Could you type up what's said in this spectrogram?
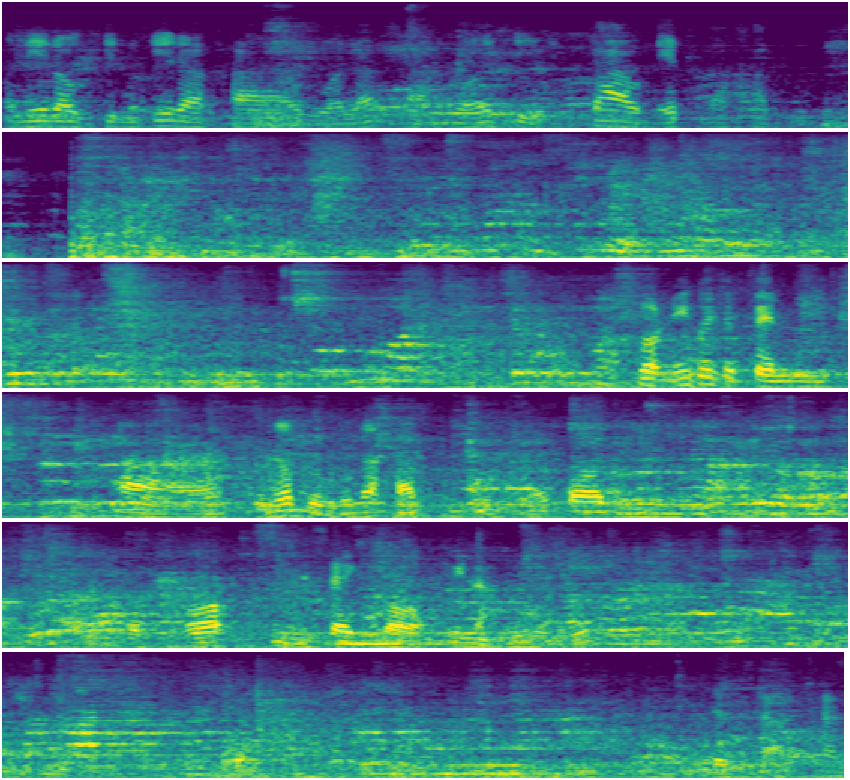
วันนี้เรากินที่ราคาหัวละ 349 เน็ตนะครับส่วนนี้ก็จะเป็นเนื้อหมูนะครับ แล้วก็มีก็มีไส้กรอกมีหนังหมูเป็นสามชั้น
